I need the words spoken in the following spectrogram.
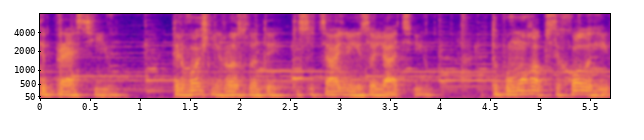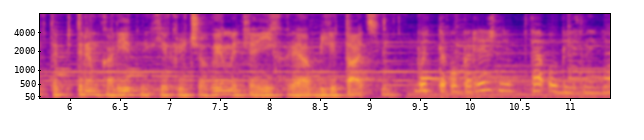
депресію, тривожні розлади та соціальну ізоляцію. Допомога психологів та підтримка рідних є ключовими для їх реабілітації. Будьте обережні та обізнані.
